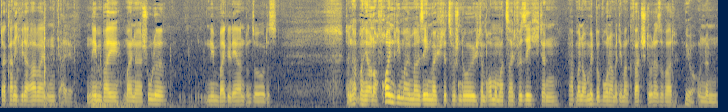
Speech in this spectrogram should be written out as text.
da kann ich wieder arbeiten. Geil. Nebenbei meine Schule, nebenbei gelernt und so. Das, dann hat man ja auch noch Freunde, die man mal sehen möchte zwischendurch. Dann braucht man mal Zeit für sich. Dann hat man noch Mitbewohner, mit denen man quatscht oder sowas. Ja. Und dann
